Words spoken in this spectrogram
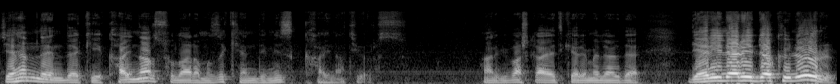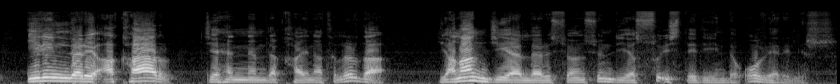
Cehennemdeki kaynar sularımızı kendimiz kaynatıyoruz. Hani bir başka ayet-i kerimelerde derileri dökülür, irinleri akar, cehennemde kaynatılır da yanan ciğerleri sönsün diye su istediğinde o verilir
